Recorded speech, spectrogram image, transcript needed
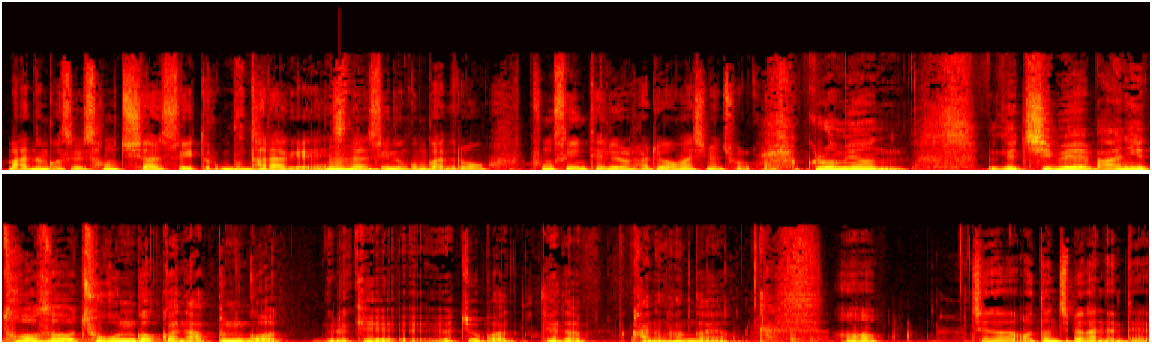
많은 것을 성취할 수 있도록 무탈하게 음. 지낼 수 있는 공간으로 풍수 인테리어를 활용하시면 좋을 것 같습니다. 그러면 이렇게 집에 많이 둬서 좋은 것과 나쁜 것 이렇게 여쭤봐 대답 가능한가요? 어, 제가 어떤 집에 갔는데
